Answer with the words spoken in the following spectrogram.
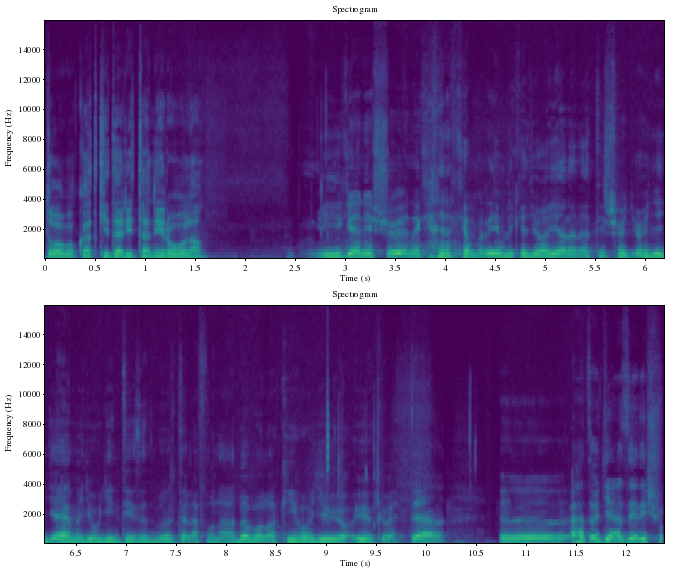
dolgokat kideríteni róla. Igen, és nekem rémlik egy olyan jelenet is, hogy, hogy egy elmegyógyintézetből telefonál be valaki, hogy ő, ő követte el. Ö, hát ugye ezért is,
